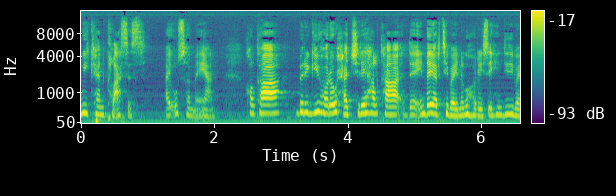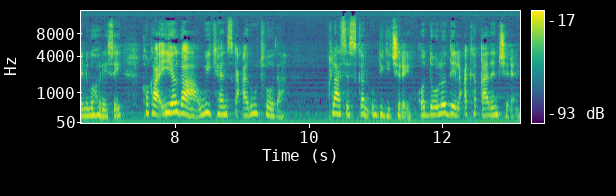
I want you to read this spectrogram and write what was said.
weekend classes ay u sameeyaan. Kolkaa berigii hore waxaa jiray halkaa de indhayartii baa inaga horeysay hindidii baa inaga horeysay. Kolkaa iyaga weekendska caruurtooda classeskan u dhigi jiray oo dowladday lacag ka qaadan jireen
